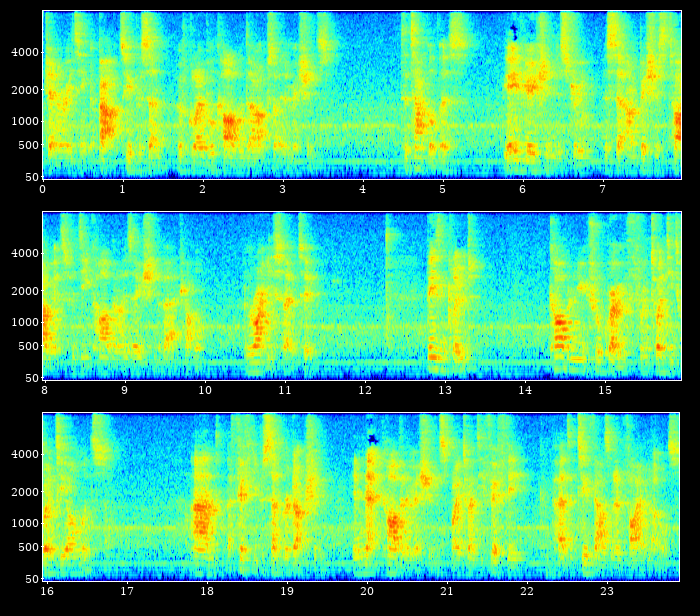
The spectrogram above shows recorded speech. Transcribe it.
generating about 2% of global carbon dioxide emissions. To tackle this, the aviation industry has set ambitious targets for decarbonisation of air travel, and rightly so too. These include carbon neutral growth from 2020 onwards, and a 50% reduction in net carbon emissions by 2050 compared to 2005 levels.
